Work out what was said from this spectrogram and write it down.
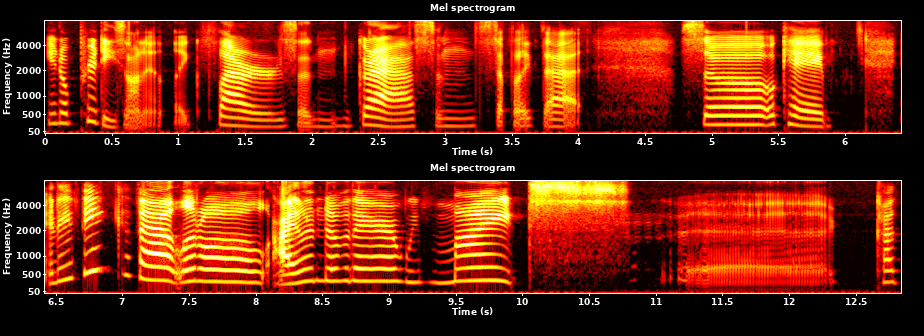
you know, pretties on it, like flowers and grass and stuff like that. So, okay. And I think that little island over there, we might uh, cut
